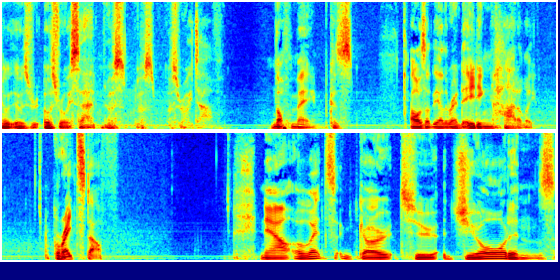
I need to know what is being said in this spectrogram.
it was it was, really sad. It was, it was it was really tough. Not for me because I was at the other end eating heartily. Great stuff. Now let's go to Jordan's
